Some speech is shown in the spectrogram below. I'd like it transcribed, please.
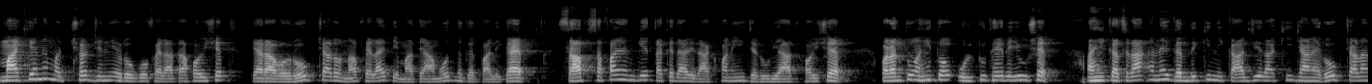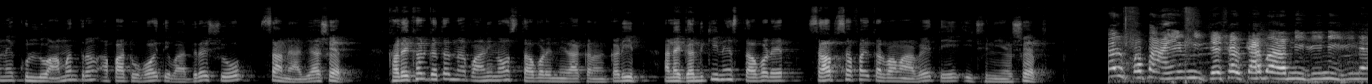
માખી અને મચ્છરજન્ય રોગો ફેલાતા હોય છે. ત્યારે આવો રોગચાળો ન ફેલાય તે માટે આમોદ નગરપાલિકાએ સાફ સફાઈ અંગે તકેદારી રાખવાની જરૂરિયાત હોય છે. પરંતુ અહીં તો ઉલટું થઈ રહ્યું છે. અહીં કચરા અને ગંદકીની કાળજી રાખી જાણે રોગચાળાને ખુલ્લું આમંત્રણ અપાતું હોય તેવા દ્રશ્યો સામે આવ્યા છે. ખરેખર ગટરના પાણીનો સ્થળે નિરાકરણ કરી અને ગંદકીને સ્થળે સાફ સફાઈ કરવામાં આવે તે ઈચ્છનીય છે. પાણી નીચે સરકાર બહાર નીકળી નીકળીને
